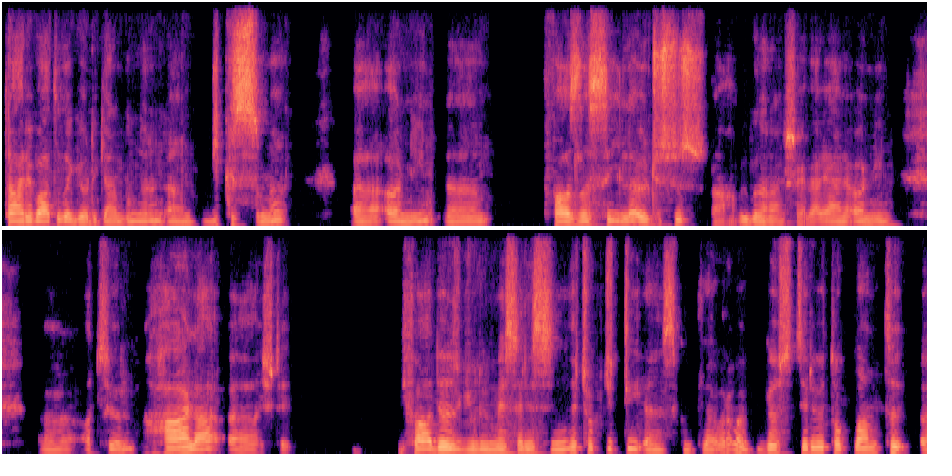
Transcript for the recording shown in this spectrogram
tahribatı da gördük. Yani bunların e, bir kısmı e, örneğin e, fazlasıyla ölçüsüz e, uygulanan şeyler. Yani örneğin e, atıyorum hala e, işte ifade özgürlüğü meselesinde çok ciddi e, sıkıntılar var ama gösteri ve toplantı e,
